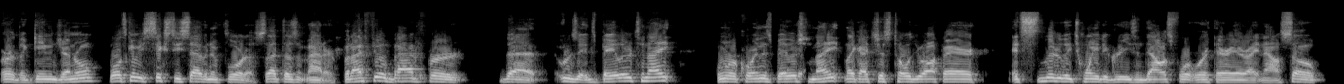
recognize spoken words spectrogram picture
or the game in general? Well, it's going to be 67 in Florida, so that doesn't matter. But I feel bad for that. What was it? It's Baylor tonight. When we're recording this, Baylor's tonight. Like I just told you off air it's literally 20 degrees in Dallas Fort Worth area right now. So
